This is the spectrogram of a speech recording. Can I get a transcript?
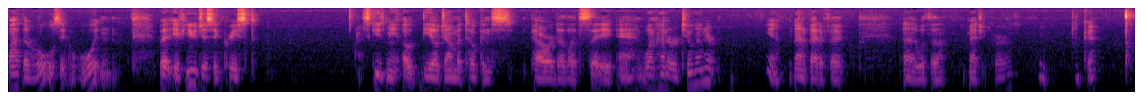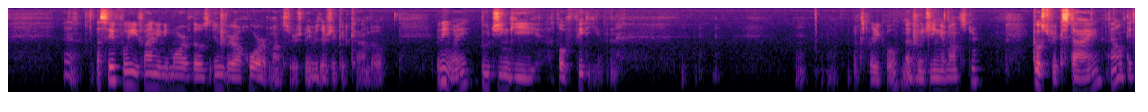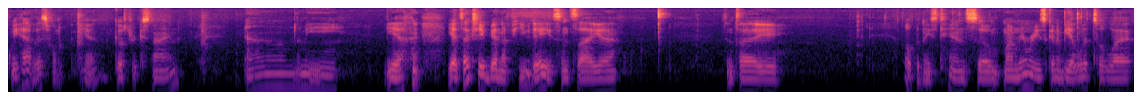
by the rules it wouldn't. But if you just increased, excuse me, oh, the Ojama tokens power to let's say eh, 100 or 200, yeah, not a bad effect uh, with a magic card. Hmm, okay. Yeah. Let's see if we find any more of those Umbral horror monsters. Maybe there's a good combo. But anyway, Bujingi Ophidian. Looks pretty cool. Another Bujinga monster. Ghostrick Stein. I don't think we have this one yet. Ghostrick Stein. Um, let me. Yeah, yeah. It's actually been a few days since I uh, since I opened these tins, so my memory is going to be a little uh,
